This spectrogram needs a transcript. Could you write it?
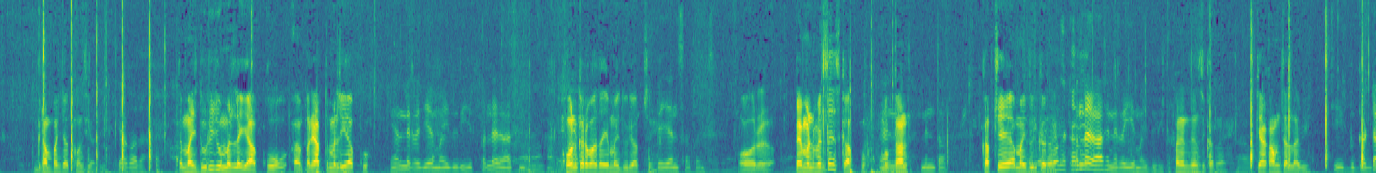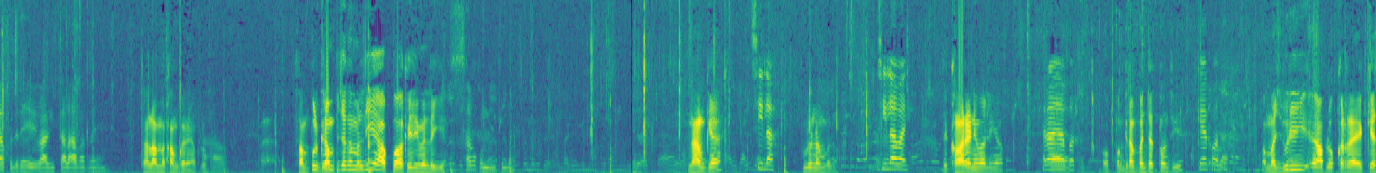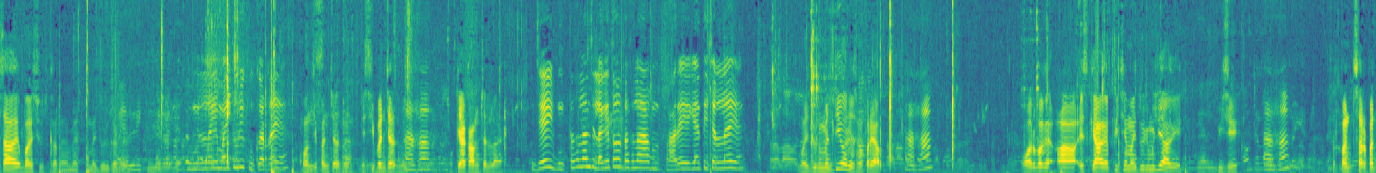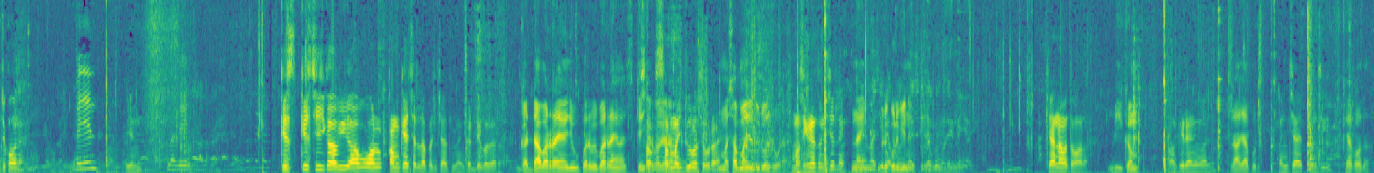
ग्राम पंचायत कौन सी आती है? क्या कहा तो मजदूरी जो मिल रही है आपको पर्याप्त मिल रही है आपको? मजदूरी पंद्रह दिन से मिल रही कौन करवाता है ये मजदूरी आपसे? सरपंच। और पेमेंट मिलता है इसका आपको? भुगतान? मिलता। कब से मजदूरी कर रहे हैं? पंद्रह दिन से मिल रही है मजदूरी तो। पंद्रह दिन से कर रहे हैं। हाँ। क्या काम चल रहा है अभी? गड्ढा खुद रहे हैं बाकी तालाब बन रहे हैं। तालाब में काम कर रहे हैं आप लोग? हाँ। संपूर्ण ग्राम पंचायत में मिल रही है आपको अकेली मिल रही है? सबको मिलती है। नाम क्या है? शीला। पूरा नाम बताओ। शीला भाई। कहाँ रहने वाली हैं आप? राया पर और ग्राम पंचायत कौन सी है? क्या कौन मजदूरी आप लोग कर रहे हैं कैसा महसूस कर रहे हैं? मज- मजदूरी कर रहे हैं? मजदूरी मिल रही है मिल रही है मजदूरी को कर रहे हैं। कौन सी पंचायत में? इसी पंचायत में? हाँ हाँ। क्या काम चल रहा है? जे तसलन से लगे तो तसला भारे गैती चल रहे हैं। मजदूरी मिलती है और इसमें पर्याप्त? हाँ हाँ। और बगैर इसके आगे पीछे मजदूरी मिली आगे? पीछे। हाँ हाँ। सरपंच सरपंच कौन है? विजेंद्र बघेल किस किस चीज़ का अभी आप और कम क्या चल रहा है पंचायत में गड्ढे वगैरह? गड्ढा बढ़ रहे हैं जो ऊपर भी बढ़ रहे हैं टिंकर सब, सब मजदूरों से हो रहा है? सब मजदूरों से हो रहा है। मशीनें तो नहीं चल रही? नहीं बिल्कुल भी नहीं। क्या नाम है तुम्हारा? भीकम कहाँ की रहने वाली। राजापुर। पंचायत कौन सी क्या पौधा।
